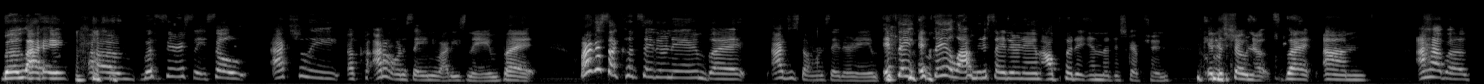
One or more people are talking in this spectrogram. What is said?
but like um but seriously so actually i don't want to say anybody's name but i guess i could say their name but I just don't want to say their name. If they if they allow me to say their name, I'll put it in the description in the show notes. But um I have a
